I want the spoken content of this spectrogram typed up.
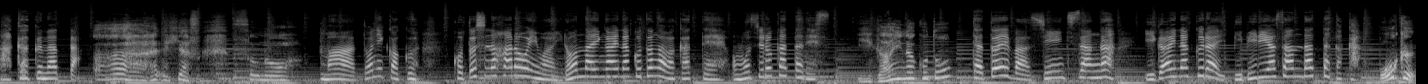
赤くなった。ああいやその。まあとにかく今年のハロウィンはいろんな意外なことが分かって面白かったです。意外なこと？例えばしんいちさんが意外なくらいビビリ屋さんだったとか。僕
